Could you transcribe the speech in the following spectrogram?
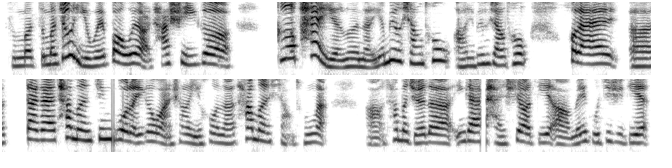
怎么怎么就以为鲍威尔他是一个鸽派言论呢？也没有想通啊，也没有想通。后来呃，大概他们经过了一个晚上以后呢，他们想通了啊，他们觉得应该还是要跌啊，美股继续跌。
